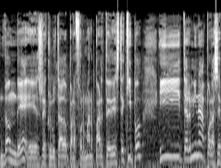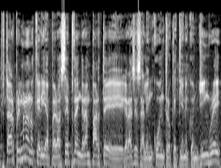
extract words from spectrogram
donde es reclutado para formar parte de este equipo y termina por aceptar, primero no quería, pero acepta en gran parte eh, gracias al encuentro que tiene con Jean Grey,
